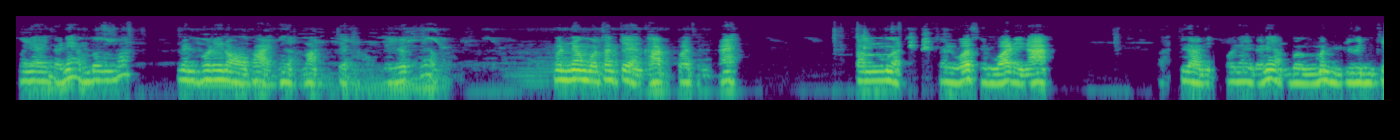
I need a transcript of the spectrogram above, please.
พ่อใหญ่ก็เนี่ยเบิ่งว่าเป็นผู้ใดนอพ่ายเหือมาแจ้งเอาไปเยอะแล้วมันยังบ่ทันแจ้งคักว่าซั่นแหมตำเมือดสลัวสลัวนี่นะเทื่อนี่พ่อใหญ่ก็เนี่ยเบิ่งมันยืนแจ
